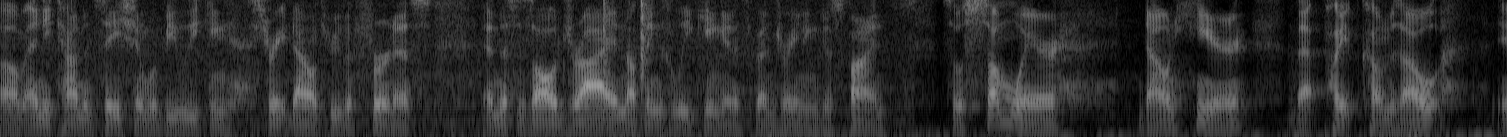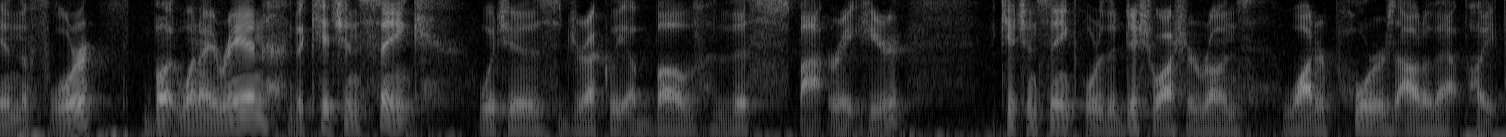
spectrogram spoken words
Um, any condensation would be leaking straight down through the furnace. And this is all dry, nothing's leaking, and it's been draining just fine. So somewhere down here, that pipe comes out in the floor. But when I ran the kitchen sink, which is directly above this spot right here, kitchen sink or the dishwasher runs, water pours out of that pipe.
